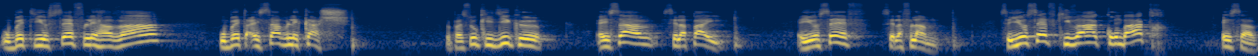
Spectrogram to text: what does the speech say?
Ou bet Yosef le hava, ou bet Esav le cache. Le passou qui dit que Esav, c'est la paille, et Yosef, c'est la flamme. C'est Yosef qui va combattre Esav.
